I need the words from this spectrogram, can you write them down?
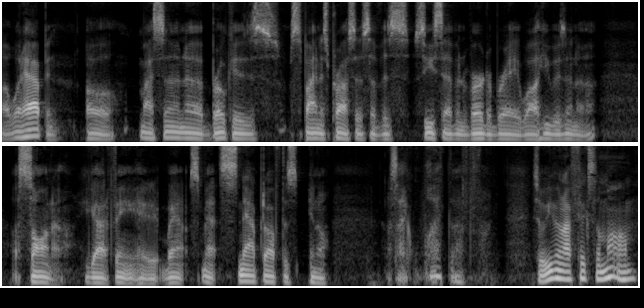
Uh, what happened? Oh, my son uh, broke his spinous process of his C7 vertebrae while he was in a, a sauna. He got faint, snapped off this, you know. I was like, what the fuck? So even I fixed the mom,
